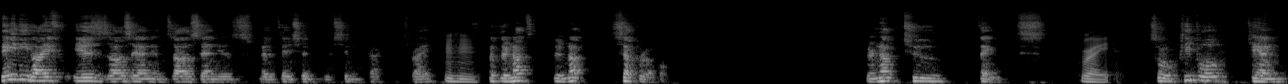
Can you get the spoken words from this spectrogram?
daily life is zazen and zazen is meditation, your sitting practice, right? hmm But they're not they're not separable. They're not two things. Right. So people can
